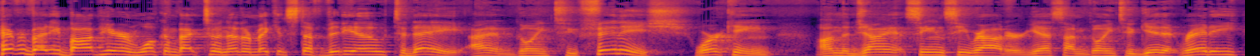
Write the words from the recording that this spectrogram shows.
Hey everybody, Bob here and welcome back to another Making Stuff video. Today I am going to finish working on the giant CNC router. Yes, I'm going to get it ready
